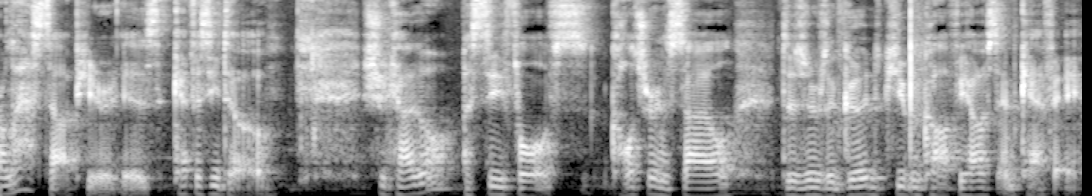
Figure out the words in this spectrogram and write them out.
Our last stop here is Cafecito. Chicago, a city full of culture and style, deserves a good Cuban coffee house and cafe.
